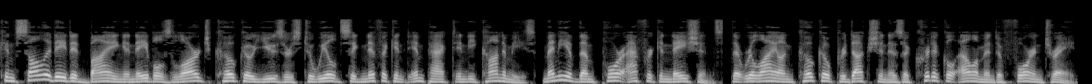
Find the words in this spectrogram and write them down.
Consolidated buying enables large cocoa users to wield significant impact in economies, many of them poor African nations, that rely on cocoa production as a critical element of foreign trade.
